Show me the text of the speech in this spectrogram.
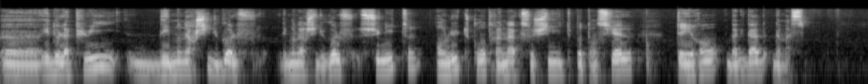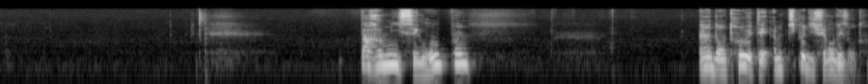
euh, et de l'appui des monarchies du Golfe, des monarchies du Golfe sunnites en lutte contre un axe chiite potentiel, Téhéran, Bagdad, Damas. Parmi ces groupes, un d'entre eux était un petit peu différent des autres.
